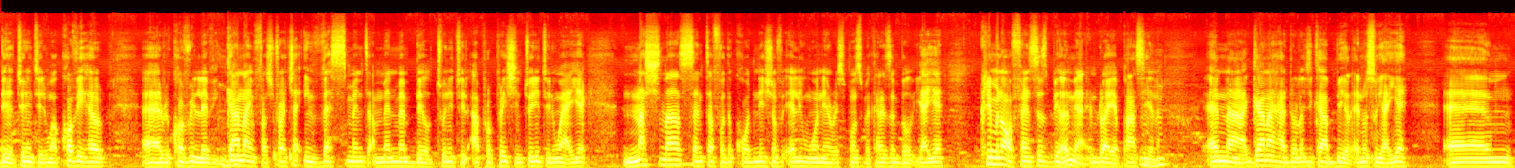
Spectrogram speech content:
bill 2021. COVID health uh, recovery levy. Ghana infrastructure investment amendment bill 2020. Appropriation 2021 yeah, yeah. National Center for the Coordination of Early Warning and Response Mechanism bill. Yeah, yeah. Criminal offences bill. Yeah, and yeah, pass here. no. And uh, Ghana hydrological bill. And also yeah, yeah. Um,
